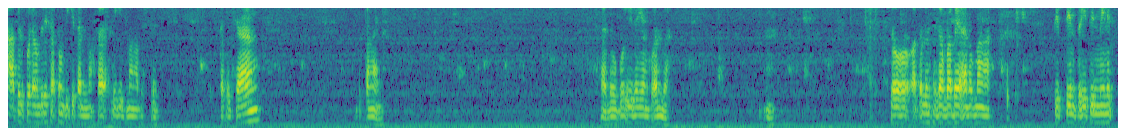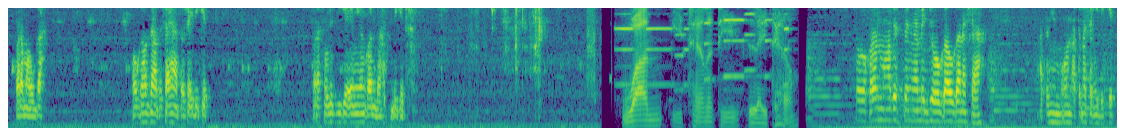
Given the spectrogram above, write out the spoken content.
apil po lang diri sa atong dikitan mga sa ligid mga best friend. Tapos siyang butangan. Sa double ila yung kuan ba? Hmm. So, ato lang sa babayan mga 15 to 18 minutes para mauga. Na to sa ato sa idikit. Para sulit gigayon yung kuan ba? Dikit. One eternity later. So, karon mga best friend nga medyo uga-uga na siya. Atong himuon ato na siyang idikit.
